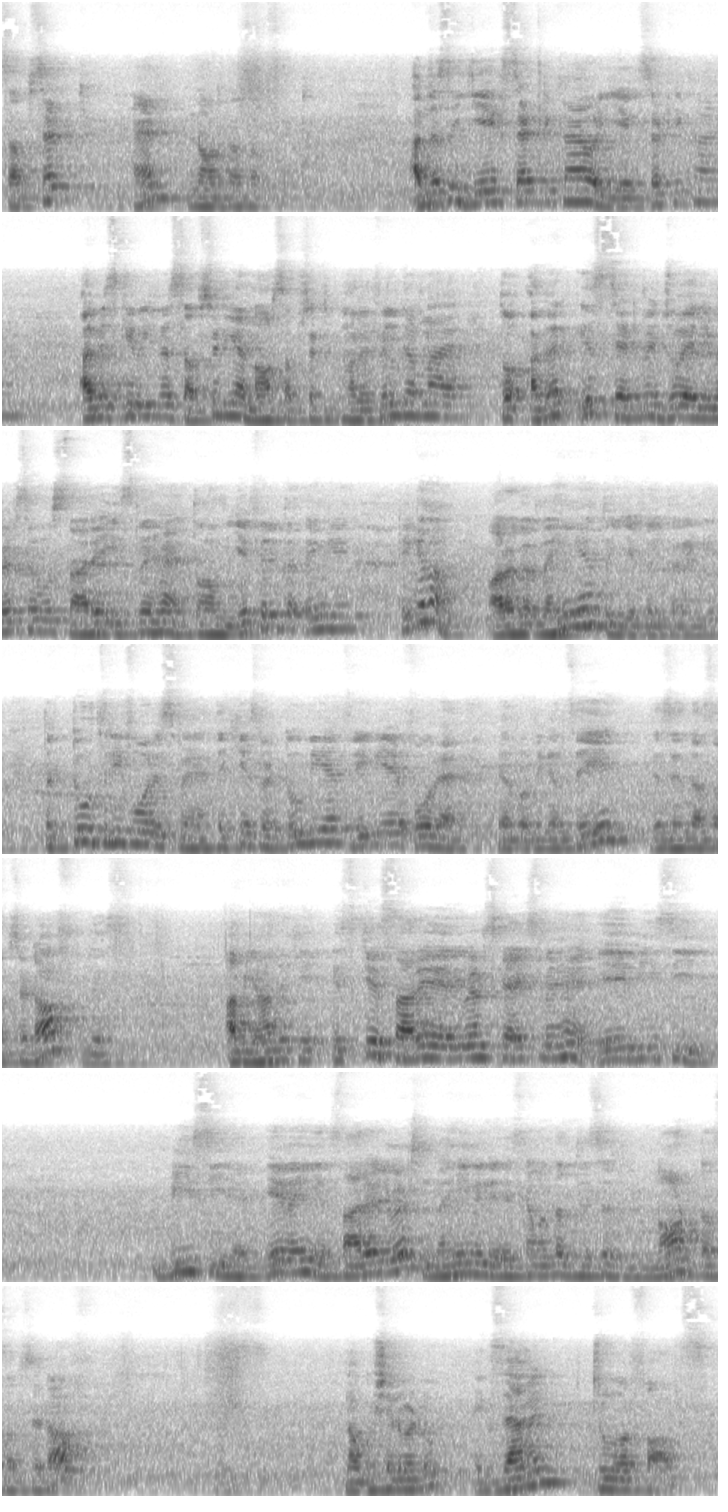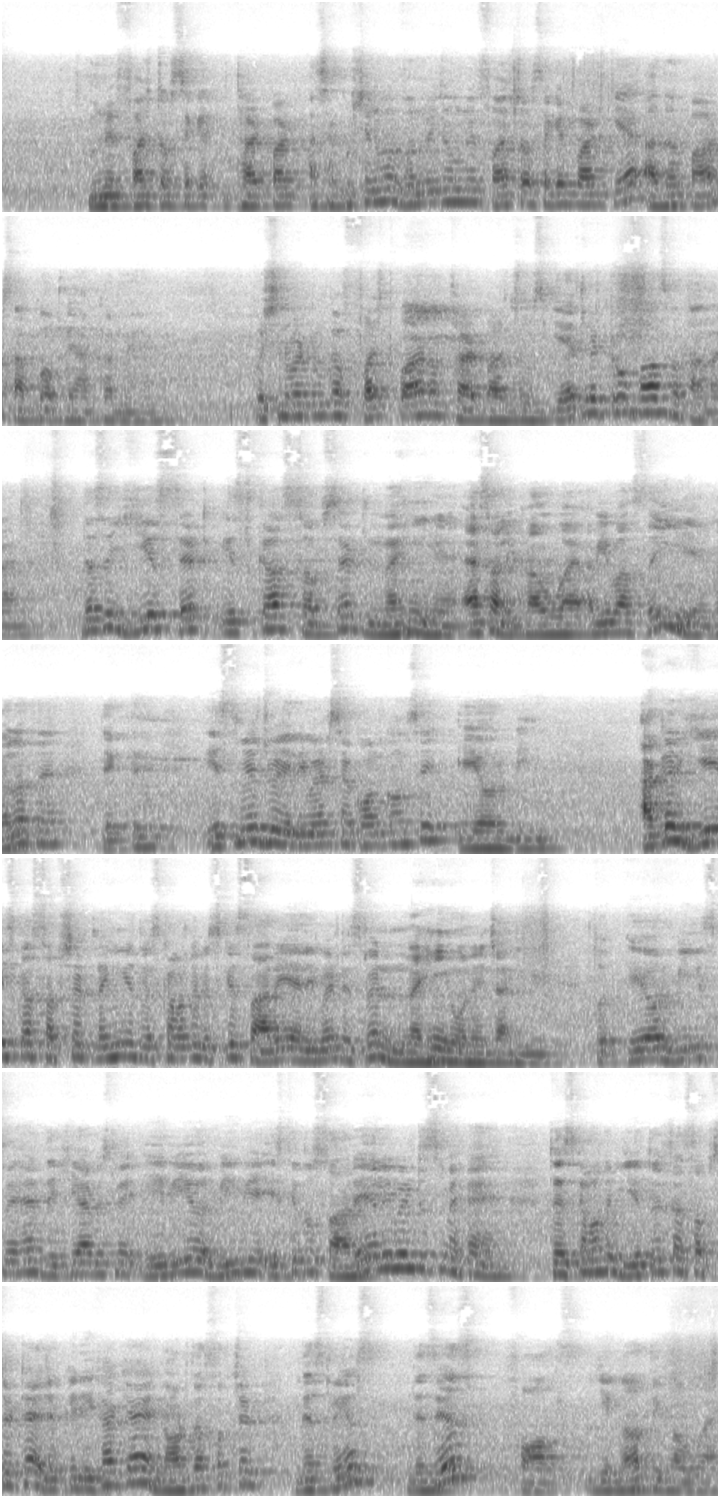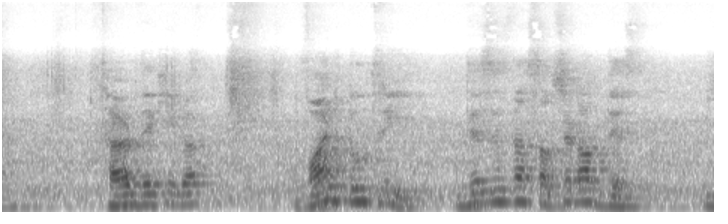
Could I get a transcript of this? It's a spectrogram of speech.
subset and not the subset अब जैसे ये एक सेट लिखा है और ये एक सेट लिखा है। अब इसके बीच में सबसेट या नॉट सबसेट हमें फिल करना है। तो अगर इस सेट में जो एलिमेंट्स हैं वो सारे इसमें हैं तो हम ये फिल करेंगे, ठीक है ना? और अगर नहीं है तो ये फिल करेंगे। तो टू थ्री फोर इसमें है। देखिए, इसमें टू भी है थ्री भी है फोर है। से this is the subset of this अब यहाँ देखिए, इसके सारे एलिमेंट्स क्या इसमें हैं? A B C B C है। ए नहीं है। सारे एलिमेंट्स नहीं मिले। इसका मतलब this is not the subset of now question number two examine true और फॉल्स हमने फ़र्स्ट और सेकंड थर्ड पार्ट अच्छा क्वेश्चन नंबर वन में जो हमने फ़र्स्ट और सेकंड पार्ट किया अदर पार्ट्स आपको अपने आप करने हैं। क्वेश्चन नंबर टू का फ़र्स्ट पार्ट और थर्ड पार्ट चूज़ किया है इसमें ट्रू फॉल्स बताना है। जैसे ये सेट इसका सबसेट नहीं है, ऐसा लिखा हुआ है। अभी बात सही है, गलत है? देखते हैं। इसमें जो एलिमेंट्स हैं कौन कौन से? ए और बी अगर ये इसका सबसेट नहीं है तो इसका मतलब इसके सारे एलिमेंट इसमें नहीं होने चाहिए। तो ए और बी इसमें है। देखिए आप इसमें ए भी और बी भी है। इसके तो सारे एलिमेंट इसमें हैं। तो इसका मतलब ये तो इसका सबसेट है, जबकि लिखा क्या है? Not the subset this means this is false ये गलत लिखा हुआ है। थर्ड देखिएगा। One two three this is the subset of this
